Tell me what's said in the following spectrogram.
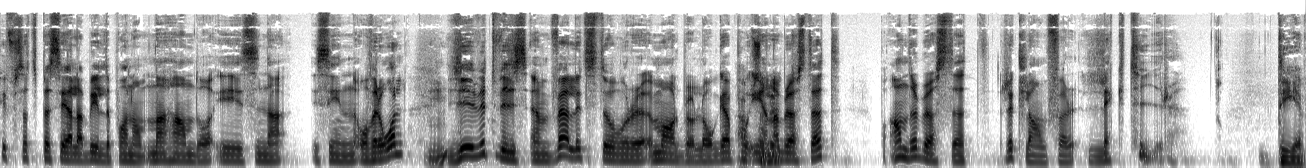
hyfsat speciella bilder på honom när han då i, sina, i sin overall, Mm. givetvis en väldigt stor Marlboro-logga på Absolut. ena bröstet, på andra bröstet reklam för lektyr. Det är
